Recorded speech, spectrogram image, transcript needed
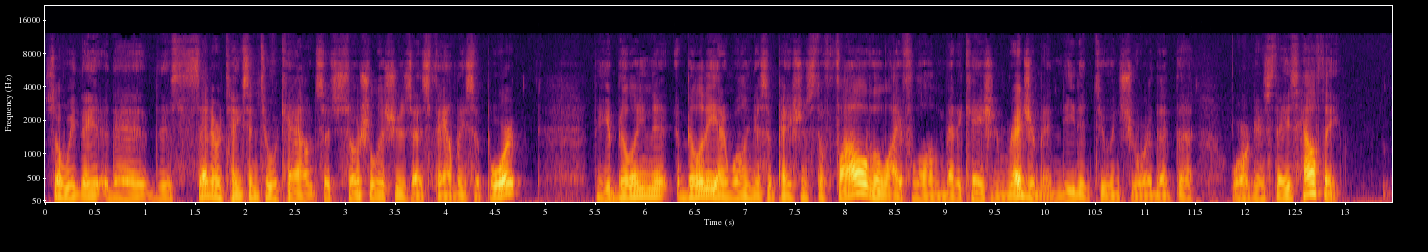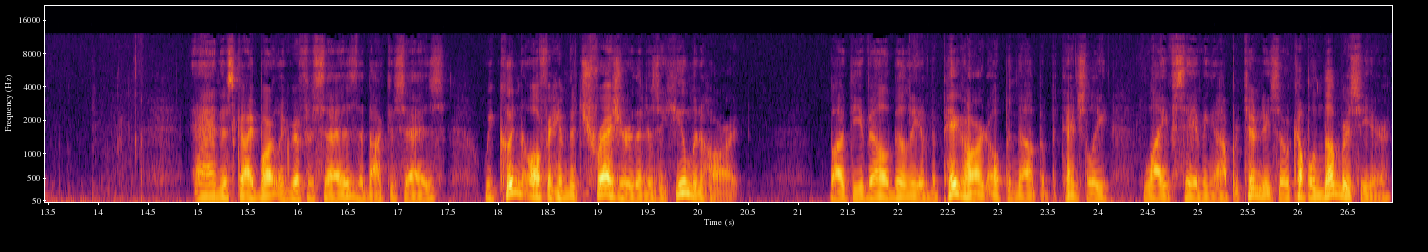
So we, they, the, the center takes into account such social issues as family support, the ability, ability and willingness of patients to follow the lifelong medication regimen needed to ensure that the organ stays healthy. And this guy, Bartley Griffith, says, the doctor says, we couldn't offer him the treasure that is a human heart, but the availability of the pig heart opened up a potentially life saving opportunity. So, a couple numbers here.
